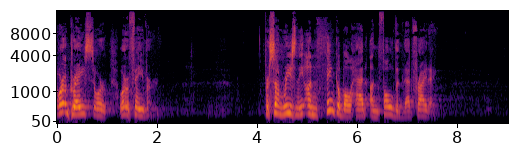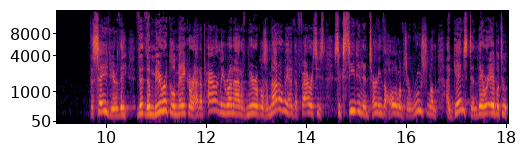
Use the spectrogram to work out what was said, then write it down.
or a grace or, or a favor. For some reason, the unthinkable had unfolded that Friday. The Savior, the, the, the, miracle maker, had apparently run out of miracles. And not only had the Pharisees succeeded in turning the whole of Jerusalem against him, they were able to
